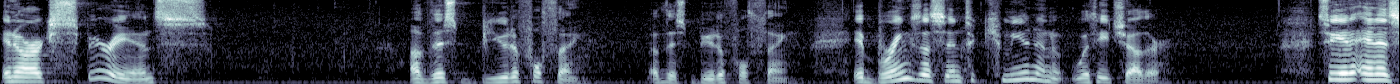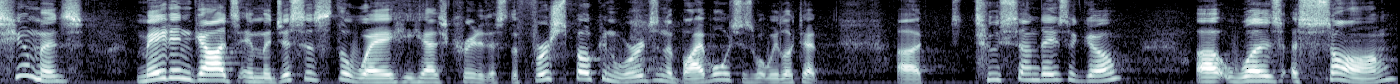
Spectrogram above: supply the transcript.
in our experience of this beautiful thing, of this beautiful thing. It brings us into communion with each other. See, and, and as humans, made in God's image, this is the way He has created us. The first spoken words in the Bible, which is what we looked at uh, two Sundays ago, uh, was a song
